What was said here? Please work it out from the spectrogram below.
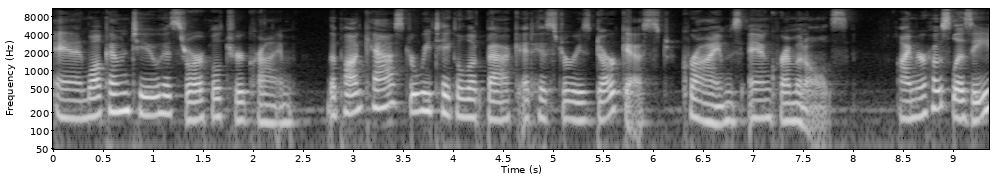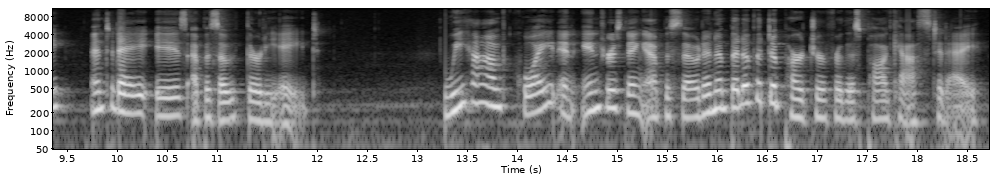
and welcome to Historical True Crime, the podcast where we take a look back at history's darkest crimes and criminals. I'm your host, Lizzie, and today is episode 38. We have quite an interesting episode and a bit of a departure for this podcast today.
